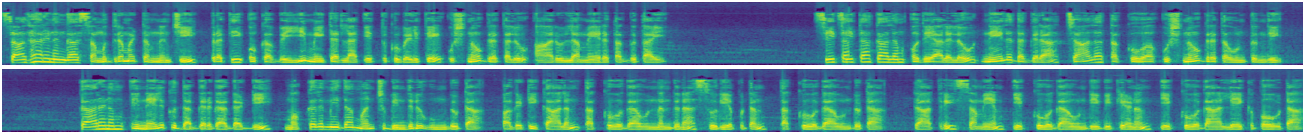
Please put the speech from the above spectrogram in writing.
సాధారణంగా సముద్రమట్టం నుంచి ప్రతి ఒక వెయ్యి మీటర్ల ఎత్తుకు వెళితే ఉష్ణోగ్రతలు ఆరుళ్ళ మేర తగ్గుతాయి. శీతాకాలం ఉదయాలలో నేల దగ్గర చాలా తక్కువ ఉష్ణోగ్రత ఉంటుంది. కారణం ఈ నేలకు దగ్గరగా గడ్డి మొక్కల మీద మంచు బిందులు ఉండుట. పగటి కాలం తక్కువగా ఉన్నందున సూర్యపుటం తక్కువగా ఉండుట. రాత్రి సమయం ఎక్కువగా ఉండి వికిరణం ఎక్కువగా లేకపోవుట.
